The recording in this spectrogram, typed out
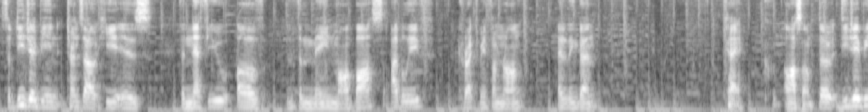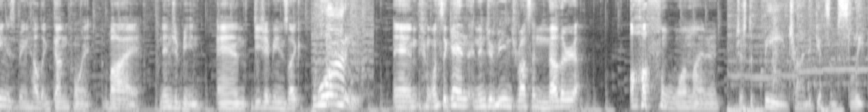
So DJ Bean turns out he is the nephew of the main mob boss, I believe. Correct me if I'm wrong. Editing Ben. Okay, awesome. So DJ Bean is being held at gunpoint by Ninja Bean, and DJ Bean is like, Who are you? And once again, Ninja Bean drops another awful one-liner. Just a bean trying to get some sleep.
